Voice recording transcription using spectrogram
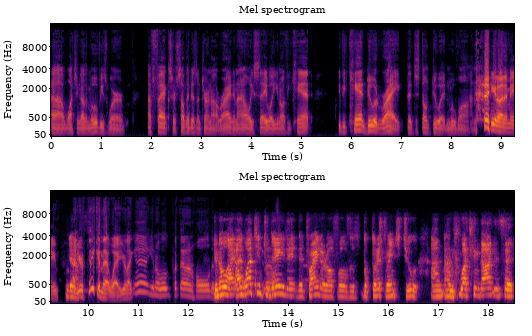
uh, watching other movies where effects or something doesn't turn out right. And I always say, well, you know, if you can't if you can't do it right, then just don't do it and move on. you know what I mean? Yeah. And you're thinking that way. You're like, eh, you know, we'll put that on hold. You know, I, I watching today the, the trailer of, of Doctor Strange 2 and, and watching that and say,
